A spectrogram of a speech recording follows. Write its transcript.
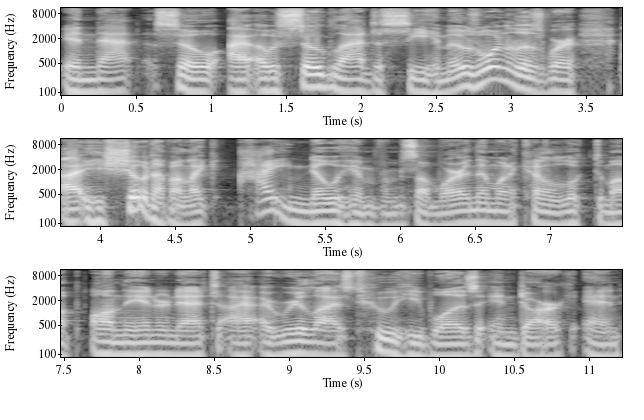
in that. So I, I was so glad to see him. It was one of those where uh, he showed up. I'm like, I know him from somewhere. And then when I kind of looked him up on the internet, I, I realized who he was in Dark. And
